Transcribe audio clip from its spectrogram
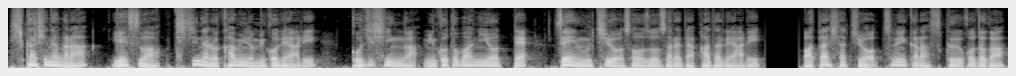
しかしながら、イエスは父なる神の御子であり、ご自身が御言葉によって全宇宙を創造された方であり、私たちを罪から救うことが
